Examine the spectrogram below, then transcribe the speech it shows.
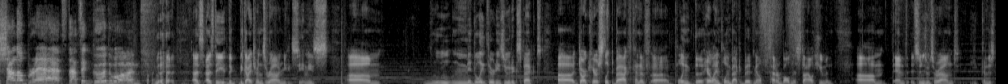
shallow breaths. That's a good one. as as the, the the guy turns around, you can see him. He's um, mid to late thirties, you would expect. Uh, dark hair, slicked back, kind of uh, pulling the hairline pulling back a bit, male pattern baldness style, human. Um, and as soon as he looks around, he kind of just,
